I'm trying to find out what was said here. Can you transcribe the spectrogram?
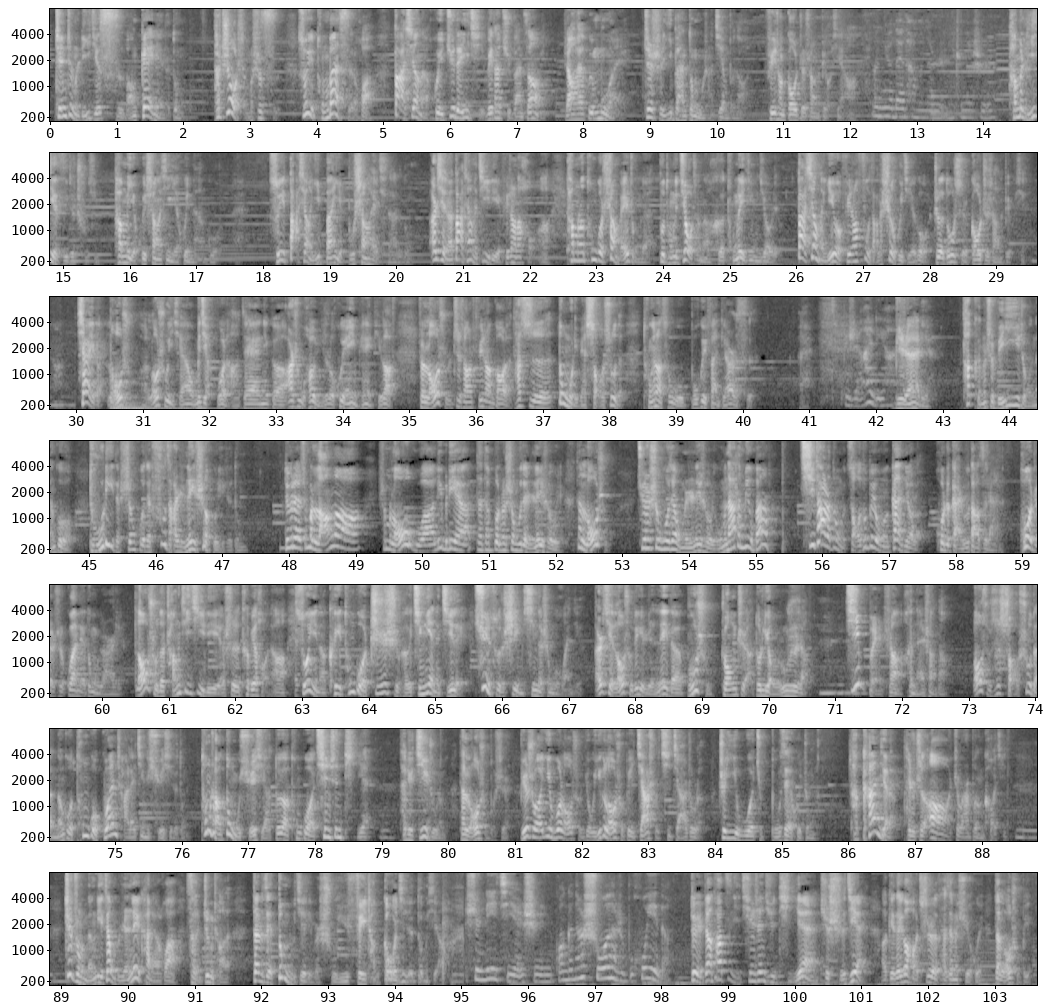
真正理解死亡概念的动物，它知道什么是死。所以同伴死的话，大象呢会聚在一起为他举办葬礼，然后还会默哀，这是一般动物上见不到的，非常高智商的表现啊！那虐待他们的人真的是他们理解自己的处境，他们也会伤心，也会难过，哎，所以大象一般也不伤害其他的动物，而且呢，大象的记忆力也非常的好啊，它们能通过上百种的不同的叫声呢和同类进行交流。大象呢也有非常复杂的社会结构，这都是高智商的表现。下一个老鼠啊，老鼠以前我们讲过了啊，在那个二十五号宇宙的会员影片里提到，说老鼠的智商是非常高的，它是动物里面少数的同样的错误不会犯第二次，哎比人还厉害。比人还厉害。它可能是唯一一种能够独立的生活在复杂人类社会里的动物，对不对？什么狼啊，什么老虎啊，厉不厉害啊？但它不能生活在人类社会里，但老鼠居然生活在我们人类社会里，我们拿它没有办法。其他的动物早都被我们干掉了，或者赶入大自然了。或者是关在动物园里，老鼠的长期记忆力也是特别好的啊，所以呢，可以通过知识和经验的积累，迅速的适应新的生活环境。而且老鼠对人类的捕鼠装置啊，都了如指掌，基本上很难上当。老鼠是少数的能够通过观察来进行学习的动物。通常动物学习啊，都要通过亲身体验，它就记住了嘛。但老鼠不是，比如说一窝老鼠，有一个老鼠被夹鼠器夹住了，这一窝就不再会中了。它看见了，它就知道哦，这玩意儿不能靠近。这种能力在我们人类看来的话是很正常的，但是在动物界里边属于非常高级的东西啊。训力气也是，你光跟他说他是不会的。对，让他自己亲身去体验、去实践啊，给他一个好吃的，他才能学会。但老鼠不用，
